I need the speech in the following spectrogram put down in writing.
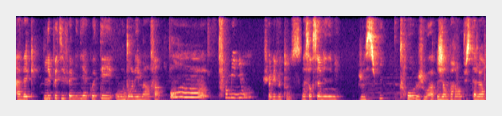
avec les petits familiers à côté ou dans les mains. Enfin, oh, trop mignon. Je les veux tous. Ma sorcière bien aimée. Je suis trop joie. J'ai en parlé en plus tout à l'heure.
